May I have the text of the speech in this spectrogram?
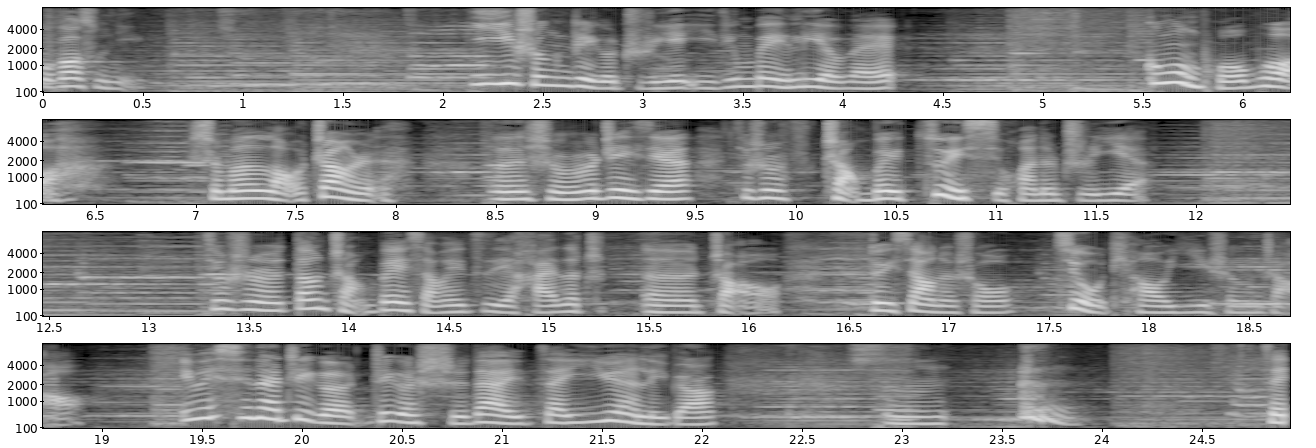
我告诉你，医生这个职业已经被列为公公婆婆、什么老丈人、嗯什么这些，就是长辈最喜欢的职业。就是当长辈想为自己孩子嗯找对象的时候，就挑医生找，因为现在这个这个时代，在医院里边，嗯，在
